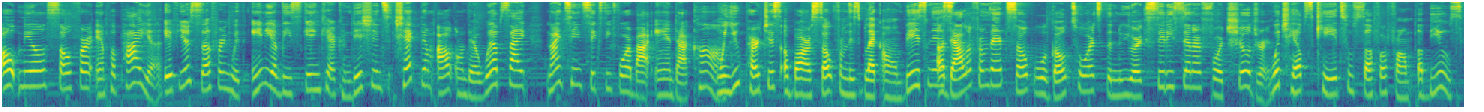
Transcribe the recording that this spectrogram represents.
oatmeal, sulfur, and papaya. If you're suffering with any of these skincare conditions, check them out on their website, 1964byann.com. When you purchase a bar of soap from this black owned business, a dollar from that soap will go towards the New York City Center for Children, which helps kids who suffer from abuse.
